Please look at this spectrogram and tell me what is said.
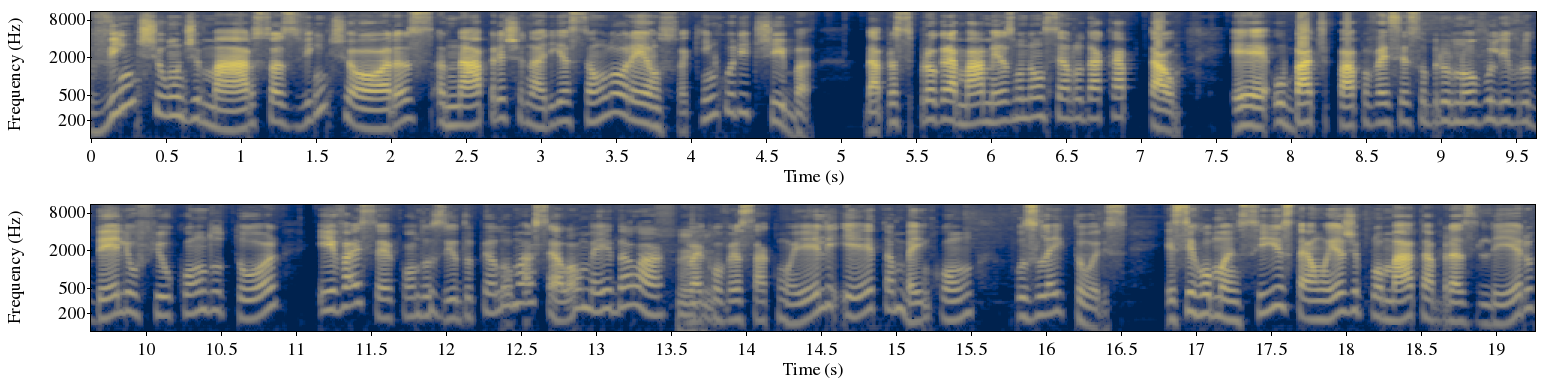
21 de março, às 20 horas, na Prestinaria São Lourenço, aqui em Curitiba. Dá para se programar mesmo não sendo da capital. É, o bate-papo vai ser sobre o novo livro dele, O Fio Condutor, e vai ser conduzido pelo Marcelo Almeida lá. Vai uhum. conversar com ele e também com os leitores. Esse romancista é um ex-diplomata brasileiro,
